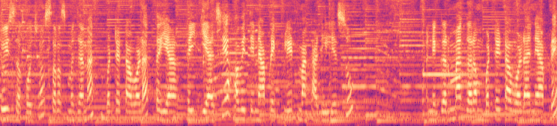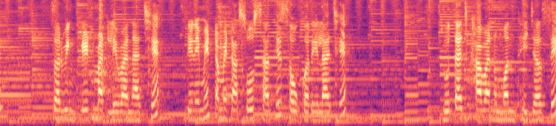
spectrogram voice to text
જોઈ શકો છો. સરસ મજાના બટેટા વડા તૈયાર થઈ ગયા છે. હવે તેને આપણે પ્લેટમાં કાઢી લેશું. અને ગરમા ગરમ બટેટાવડાને આપણે સર્વિંગ પ્લેટમાં જ લેવાના છે. તેને મેં ટમેટા સોસ સાથે સર્વ કરેલા છે. જોતાં જ ખાવાનું મન થઈ જશે.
